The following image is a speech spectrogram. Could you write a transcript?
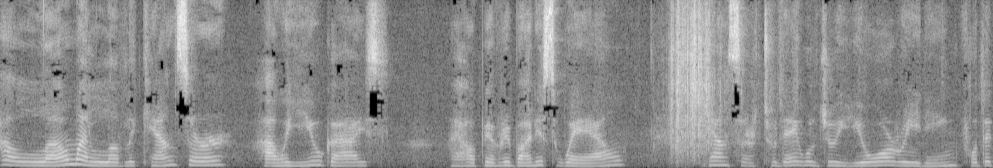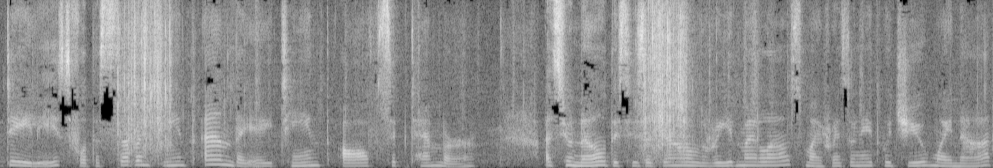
Hello, my lovely Cancer. How are you guys? I hope everybody's well. Cancer, today we'll do your reading for the dailies for the 17th and the 18th of September. As you know, this is a general read, my loves. Might resonate with you, might not.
